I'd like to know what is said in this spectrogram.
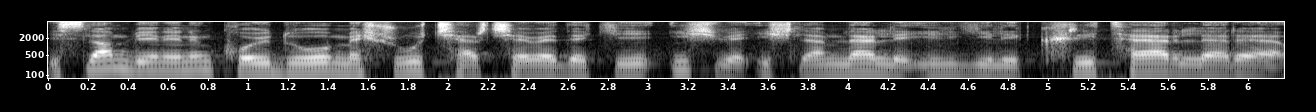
İslam dininin koyduğu meşru çerçevedeki iş ve işlemlerle ilgili kriterlere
